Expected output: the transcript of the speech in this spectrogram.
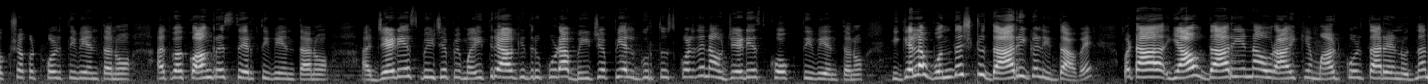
ಪಕ್ಷ ಕಟ್ಕೊಳ್ತೀವಿ ಅಂತನೋ, ಅಥವಾ ಕಾಂಗ್ರೆಸ್ ಸೇರ್ತೀವಿ ಅಂತನೋ J D S B J P ಮೈತ್ರಿ ಆಗಿದ್ರು ಕೂಡ ಬಿ ಜೆ ಪಿಯಲ್ಲಿ ಗುರುತಿಸ್ಕೊಳ್ಳದೆ ನಾವು ಜೆ ಡಿ ಎಸ್ಗೆ ಹೋಗ್ತೀವಿ ಅಂತನೋ, ಹೀಗೆಲ್ಲ ಒಂದಷ್ಟು ದಾರಿಗಳಿದ್ದಾವೆ ಬಟ್ ಆ ಯಾವ ದಾರಿಯನ್ನು ಅವ್ರು ಆಯ್ಕೆ ಮಾಡ್ಕೊಳ್ತಾರೆ ಅನ್ನೋದನ್ನ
